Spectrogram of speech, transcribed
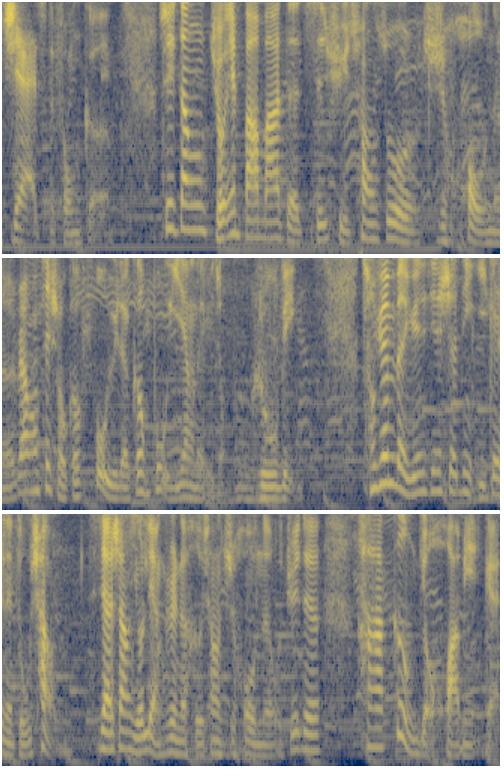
Jazz 的风格。所以，当九 M 八八的词曲创作之后呢，让这首歌赋予了更不一样的一种 grooving。从原本原先设定一个人的独唱，再加上有两个人的合唱之后呢，我觉得它更有画面感。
